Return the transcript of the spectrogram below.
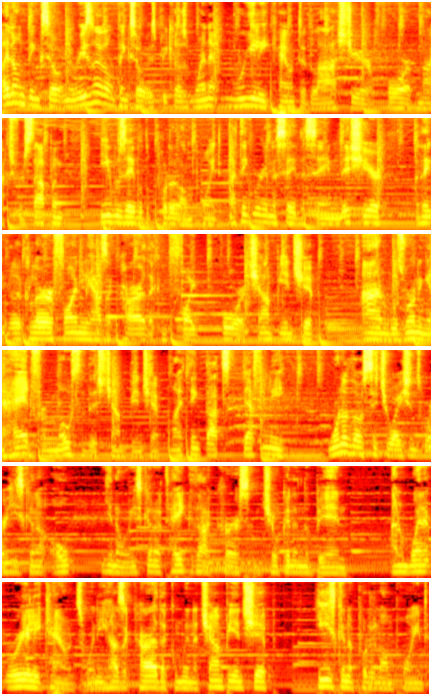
I don't think so. And the reason I don't think so is because when it really counted last year for Max Verstappen, he was able to put it on point. I think we're going to say the same this year. I think Leclerc finally has a car that can fight for a championship and was running ahead for most of this championship. And I think that's definitely one of those situations where he's going to, oh, you know, he's going to take that curse and chuck it in the bin. And when it really counts, when he has a car that can win a championship, he's going to put it on point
